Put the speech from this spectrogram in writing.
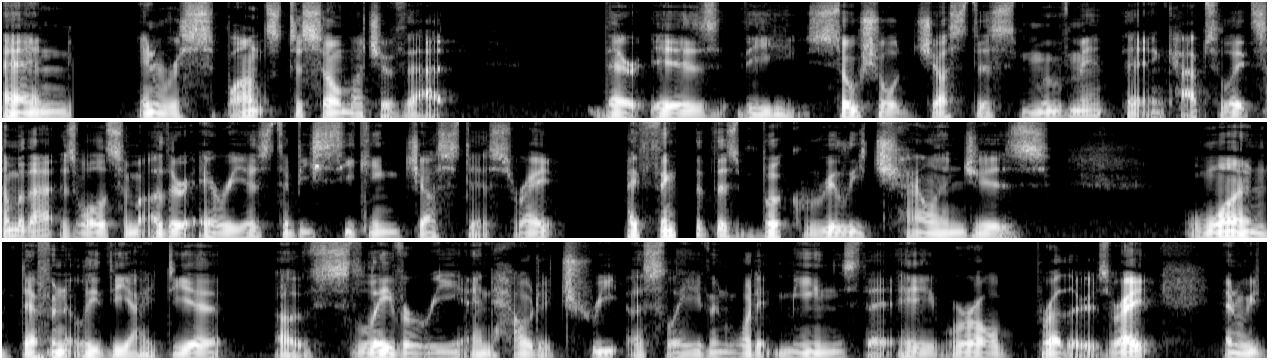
And in response to so much of that, there is the social justice movement that encapsulates some of that, as well as some other areas to be seeking justice, right? I think that this book really challenges one, definitely the idea of slavery and how to treat a slave and what it means that, hey, we're all brothers, right? And we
